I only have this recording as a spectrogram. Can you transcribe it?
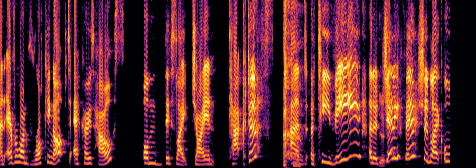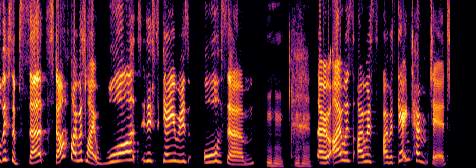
and everyone rocking up to Echo's house on this like giant cactus and a TV and a Yeah. jellyfish and like all this absurd stuff. I was like, what? This game is awesome. Mhm, mhm. So I was I was I was getting tempted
